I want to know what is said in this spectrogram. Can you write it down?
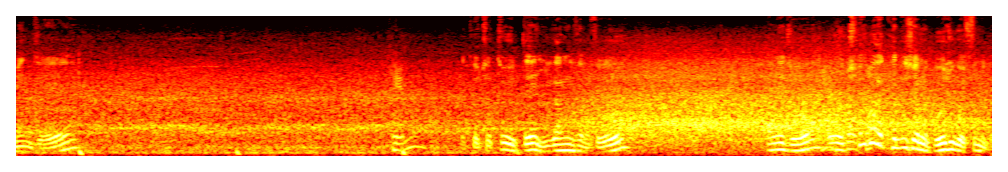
김민재. 교체 투입 때 이강인 선수 황희조 오늘 최고의 컨디션을 보여주고 있습니다.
